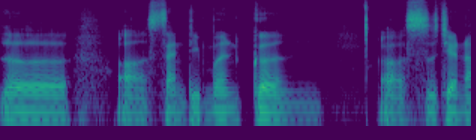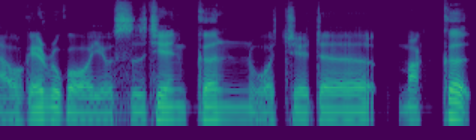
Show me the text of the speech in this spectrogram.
的呃 sentiment 跟呃时间啦，OK，如果有时间跟我觉得 market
